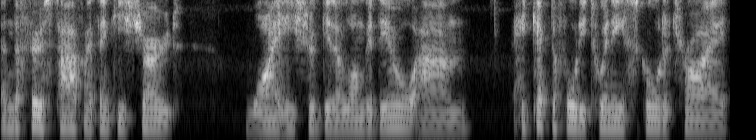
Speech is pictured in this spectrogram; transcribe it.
In the first half, I think he showed why he should get a longer deal. Um, he kicked a 40 20, scored a try,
